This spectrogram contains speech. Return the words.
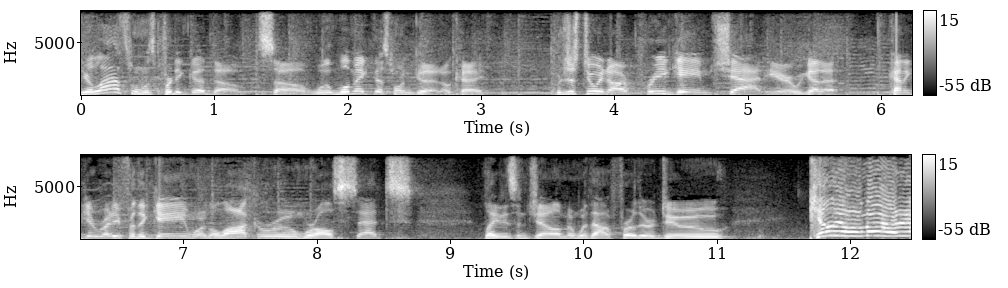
Your last one was pretty good, though. So we'll, we'll make this one good, okay? We're just doing our pregame chat here. We got to kind of get ready for the game. We're in the locker room. We're all set. Ladies and gentlemen, without further ado, Kelly O'Malley!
